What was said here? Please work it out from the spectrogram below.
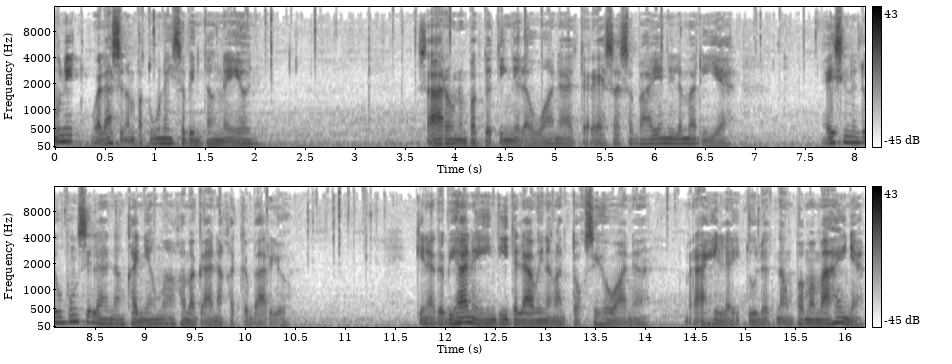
Ngunit wala silang patunay sa bintang na iyon. Sa araw ng pagdating nila Juana at Teresa sa bayan nila Maria, ay sinalubong sila ng kanyang mga kamag-anak at kabaryo. Kinagabihan ay hindi dalawin ng antok si Juana marahil ay tulad ng pamamahay niya.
